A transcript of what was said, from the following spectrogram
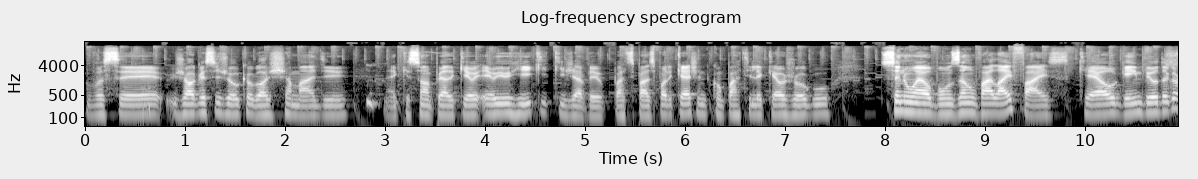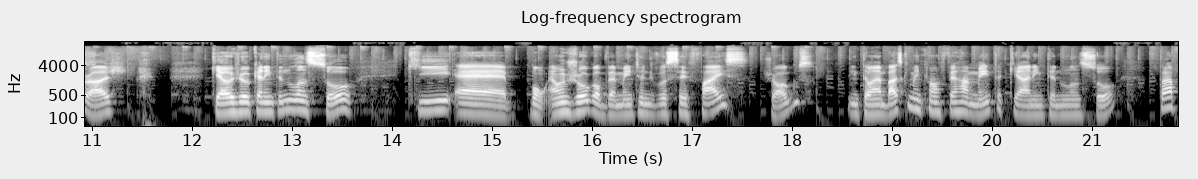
você joga esse jogo que eu gosto de chamar de. Né, que são uma piada que eu, eu, e o Rick, que já veio participar desse podcast, a gente compartilha, que é o jogo. Se não é o bonzão, vai lá e faz. Que é o Game Builder Garage. que é o jogo que a Nintendo lançou. Que é. Bom, é um jogo, obviamente, onde você faz jogos. Então é basicamente uma ferramenta que a Nintendo lançou para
